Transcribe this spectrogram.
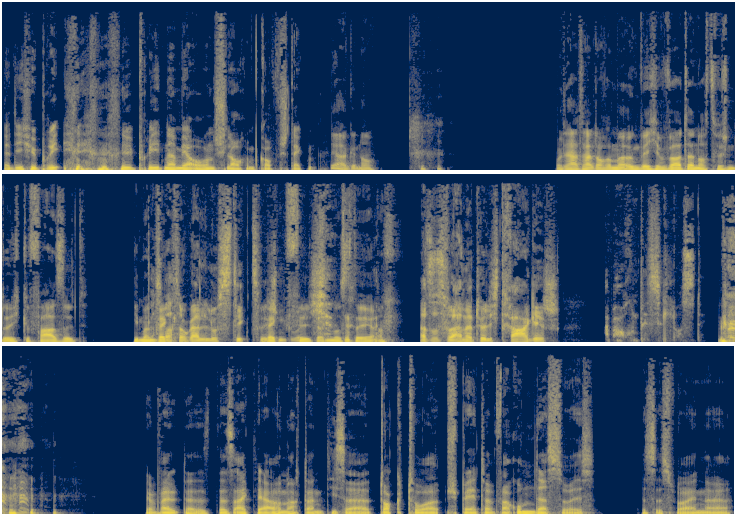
Ja, die Hybri Hybriden haben ja auch einen Schlauch im Kopf stecken. ja, genau. Und er hat halt auch immer irgendwelche Wörter noch zwischendurch gefaselt, die man Das weg, war sogar lustig zwischendurch. wegfiltern musste, ja. Also es war natürlich tragisch, aber auch ein bisschen lustig. Ja, weil da, da sagt ja auch noch dann dieser Doktor später, warum das so ist. Das ist wohl eine,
